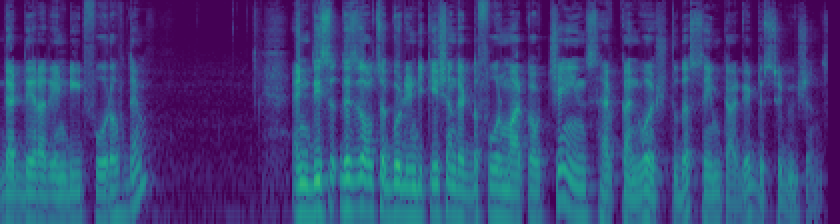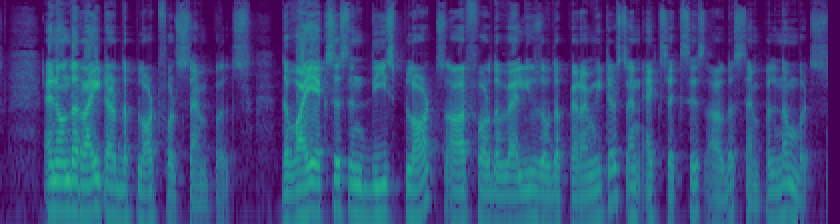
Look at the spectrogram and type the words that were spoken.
that there are indeed four of them. And this, this is also a good indication that the four Markov chains have converged to the same target distributions. And on the right are the plot for samples. The y-axis in these plots are for the values of the parameters and x-axis are the sample numbers.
